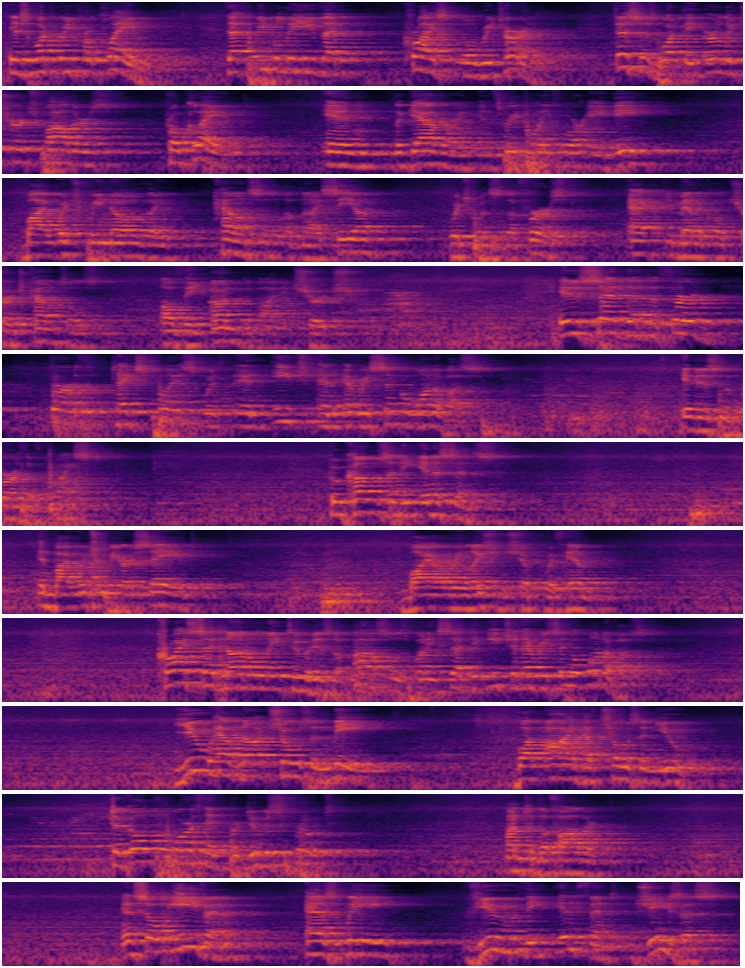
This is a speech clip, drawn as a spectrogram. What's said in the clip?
is what we proclaim, that we believe that Christ will return. This is what the early church fathers proclaimed in the gathering in 324 AD, by which we know the Council of Nicaea, which was the first ecumenical church councils of the undivided church. It is said that the third birth takes place within each and every single one of us. It is the birth of Christ, who comes in the innocence and by which we are saved by our relationship with Him. Christ said not only to His apostles, but He said to each and every single one of us, You have not chosen me, but I have chosen you to go forth and produce fruit unto the Father. And so even as we view the infant Jesus,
